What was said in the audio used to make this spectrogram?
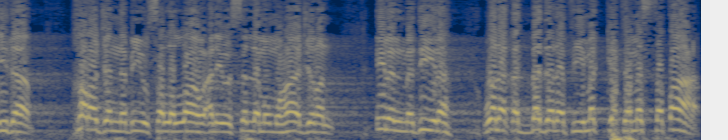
إذا خرج النبي صلى الله عليه وسلم مهاجرا إلى المدينة ولقد بذل في مكة ما استطاع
